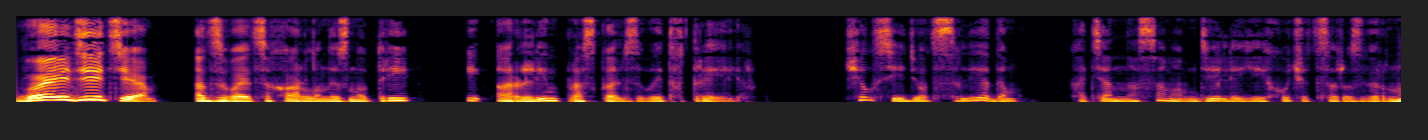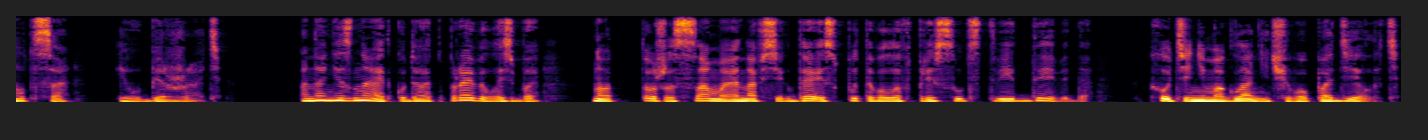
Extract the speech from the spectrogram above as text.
«Войдите!» — отзывается Харлан изнутри, и Орлин проскальзывает в трейлер. Челси идет следом, хотя на самом деле ей хочется развернуться и убежать. Она не знает, куда отправилась бы, но то же самое она всегда испытывала в присутствии Дэвида, хоть и не могла ничего поделать.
